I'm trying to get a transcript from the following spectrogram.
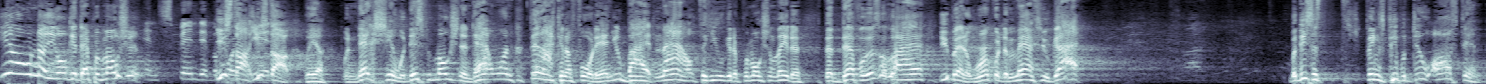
You don't know you're gonna get that promotion. and spend it before You start, you get start, well, well, next year with this promotion and that one, then I can afford it. And you buy it now, think you'll get a promotion later. The devil is a liar. You better work with the math you got. But these are things people do often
